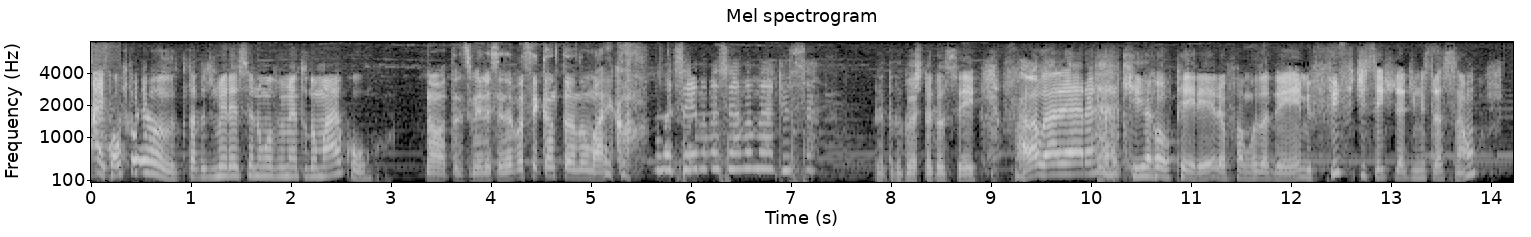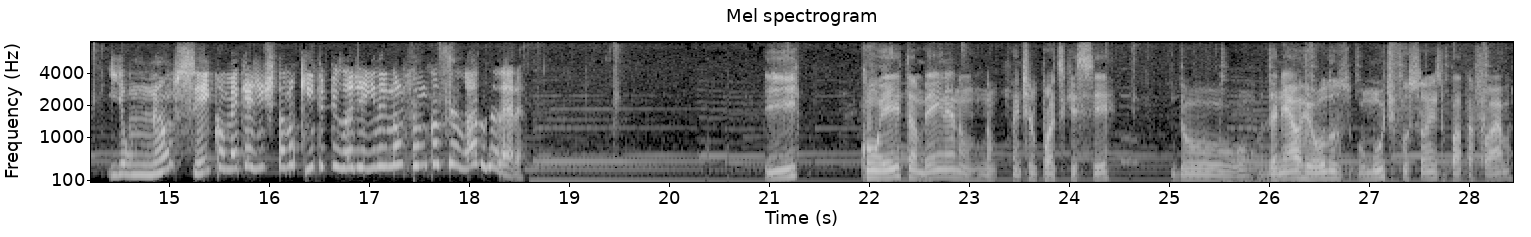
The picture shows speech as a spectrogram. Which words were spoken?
Ah, e qual foi o. Tu tá desmerecendo o movimento do Michael? Não, eu tô desmerecendo é você cantando o Michael. Eu tô gostando que eu sei. Fala galera, aqui é o Pereira, o famoso ADM, 50 Cent de administração. E eu não sei como é que a gente tá no quinto episódio ainda e não fomos cancelados, galera. e com ele também, né, não, não- a gente não pode esquecer do Daniel Reolos, o Multifunções do Plataforma,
